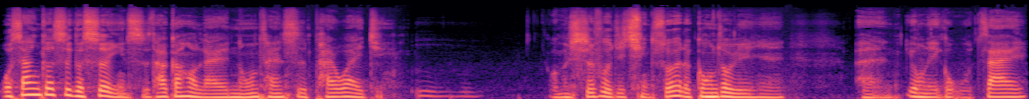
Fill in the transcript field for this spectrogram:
我三哥是个摄影师，他刚好来农禅寺拍外景，嗯嗯，我们师傅就请所有的工作人员。嗯，用了一个五斋，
